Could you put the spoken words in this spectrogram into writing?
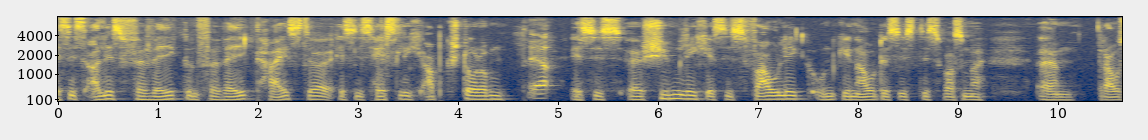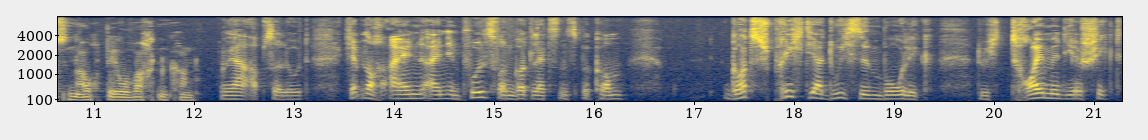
es ist alles verwelkt und verwelkt heißt ja, es ist hässlich abgestorben. Ja. Es ist äh, schimmlig, es ist faulig und genau das ist das, was man ähm, draußen auch beobachten kann. Ja, absolut. Ich habe noch einen, einen Impuls von Gott letztens bekommen. Gott spricht ja durch Symbolik, durch Träume, die er schickt,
